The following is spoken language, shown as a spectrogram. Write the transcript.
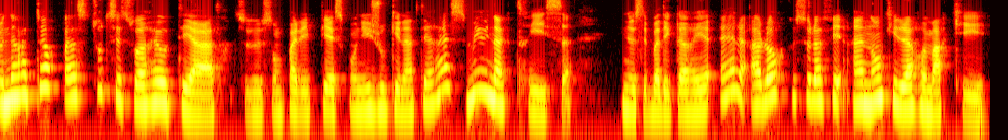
Le narrateur passe toutes ses soirées au théâtre. Ce ne sont pas les pièces qu'on y joue qui l'intéressent, mais une actrice. Il ne s'est pas déclaré à elle alors que cela fait un an qu'il l'a remarqué.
